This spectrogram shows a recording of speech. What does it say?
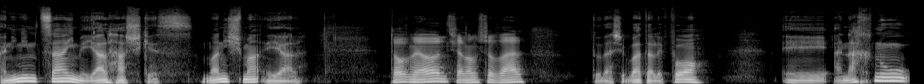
אני נמצא עם אייל השקס. מה נשמע אייל? טוב מאוד, שלום שובל. תודה שבאת לפה. אה, אנחנו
